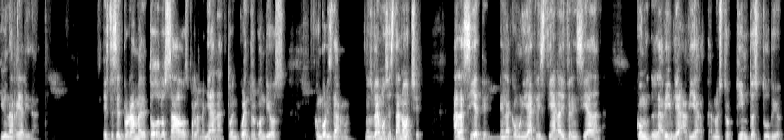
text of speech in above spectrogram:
y una realidad. Este es el programa de todos los sábados por la mañana, Tu Encuentro con Dios, con Boris Darmon. Nos vemos esta noche a las 7 en la comunidad cristiana diferenciada con la Biblia abierta, nuestro quinto estudio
